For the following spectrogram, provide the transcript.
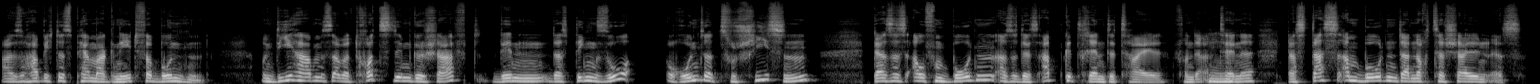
Also habe ich das per Magnet verbunden. Und die haben es aber trotzdem geschafft, den, das Ding so runter zu schießen, dass es auf dem Boden, also das abgetrennte Teil von der mhm. Antenne, mhm. dass das am Boden dann noch zerschallen ist.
